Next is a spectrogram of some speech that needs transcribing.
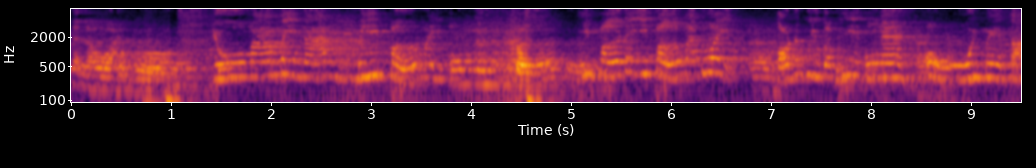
แต่ละวันโอ้โหอยู่มาไม่นานมีเป๋อมาอีกองค์หนึ่งเป๋ออีเป๋อได้อีเป๋อมาด้วย เออตอนนั้นกูอยู่กับพี่กูไงโอ้โหเมตตา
